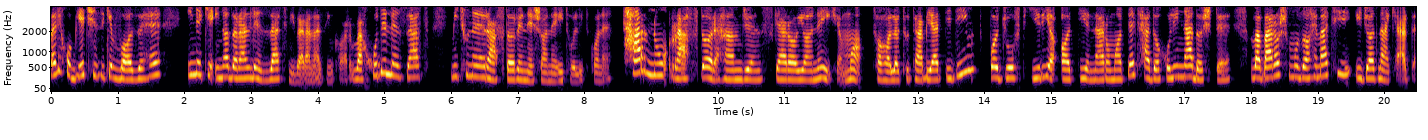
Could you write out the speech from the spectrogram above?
ولی خب یه چیزی که واضحه اینه که اینا دارن لذت می‌برن از این کار و خود لذت می‌تونه رفتار نشانه ای تولید کنه. هر نوع رفتار همجنسگرایانه ای که ما تا حالا تو طبیعت دیدیم با جفتگیری عادی نر و ماده تداخلی نداشته و براش مزاحمتی ایجاد نکرده.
